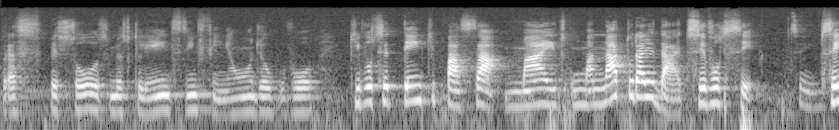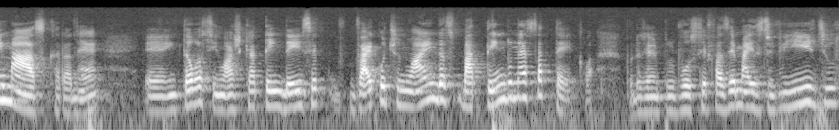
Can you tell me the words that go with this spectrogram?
para as pessoas, meus clientes, enfim, aonde eu vou, que você tem que passar mais uma naturalidade, ser você, Sim. sem máscara, né? É, então, assim, eu acho que a tendência vai continuar ainda batendo nessa tecla. Por exemplo, você fazer mais vídeos,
